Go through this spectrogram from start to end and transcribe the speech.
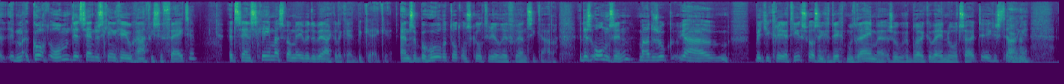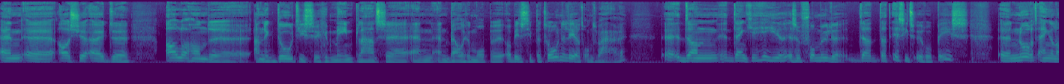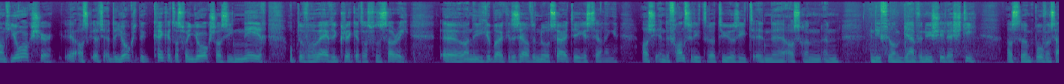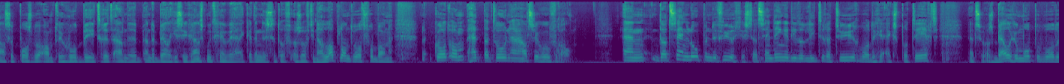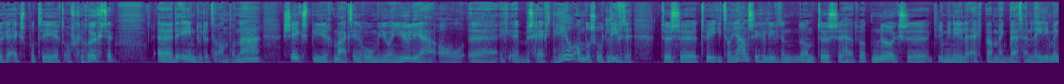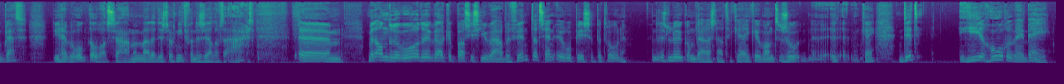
kortom, dit zijn dus geen geografische feiten. Het zijn schema's waarmee we de werkelijkheid bekijken. En ze behoren tot ons cultureel referentiekader. Het is onzin, maar het is ook ja, een beetje creatief. Zoals een gedicht moet rijmen, zo gebruiken wij Noord-Zuid tegenstellingen. En als je uit de allerhande anekdotische gemeenplaatsen en, en belgemoppen... opeens die patronen leert ontwaren... Uh, dan denk je, hey, hier is een formule, dat, dat is iets Europees. Uh, Noord-Engeland, Yorkshire, uh, als, de, cricketers van Yorkshire zien neer op de verwijfde cricketers van Surrey. want die gebruiken dezelfde Noord-Zuid tegenstellingen. Als je in de Franse literatuur ziet, in, als er een, een, in die film Bienvenue chez les als er een Provençaalse postbeambte, god beter het, aan de, aan de Belgische grens moet gaan werken... dan is het alsof hij naar Lapland wordt verbannen. Kortom, het patroon herhaalt zich overal. En dat zijn lopende vuurtjes. Dat zijn dingen die door literatuur worden geëxporteerd. Net zoals Belgemoppen worden geëxporteerd of geruchten. Uh, de een doet het de ander na. Shakespeare maakt in Romeo en Julia al... Uh, beschrijft een heel ander soort liefde... tussen twee Italiaanse geliefden... dan tussen het wat Nurkse criminele echtpaar Macbeth en Lady Macbeth. Die hebben ook wel wat samen, maar dat is toch niet van dezelfde aard. Uh, met andere woorden, welke passies je waar bevindt... dat zijn Europese patronen. En het is leuk om daar eens naar te kijken, want zo, kijk, dit, hier horen wij bij.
